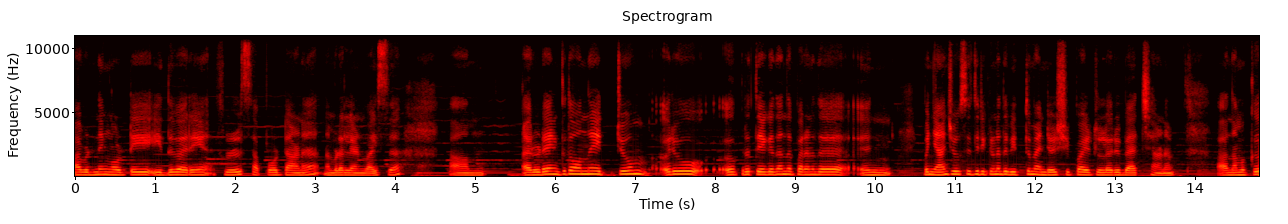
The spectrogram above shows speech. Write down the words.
അവിടുന്ന് ഇങ്ങോട്ട് ഇതുവരെ ഫുൾ സപ്പോർട്ടാണ് നമ്മുടെ ലേൺ വൈസ് അവരുടെ എനിക്ക് തോന്നുന്ന ഏറ്റവും ഒരു പ്രത്യേകത എന്ന് പറയുന്നത് ഇപ്പം ഞാൻ ചൂസ് ചെയ്തിരിക്കുന്നത് വിത്ത് മെന്റർഷിപ്പ് ആയിട്ടുള്ള ഒരു ബാച്ചാണ് നമുക്ക്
